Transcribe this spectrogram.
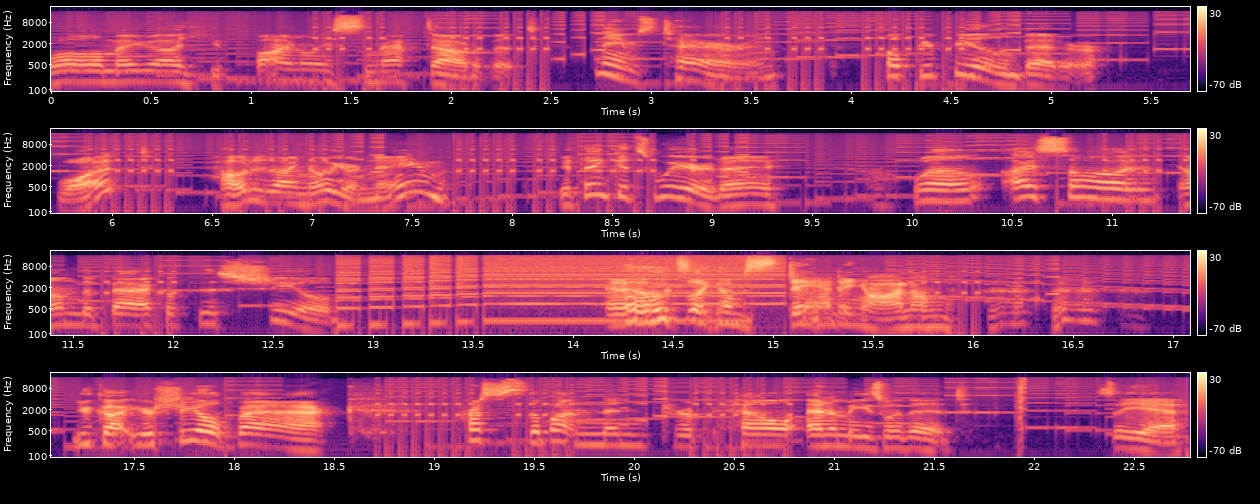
Well, Omega, you finally snapped out of it. Name's Tarin. Hope you're feeling better. What? How did I know your name? You think it's weird, eh? Well, I saw it on the back of this shield. And it looks like I'm standing on him. you got your shield back press the button and repel enemies with it. So yeah,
